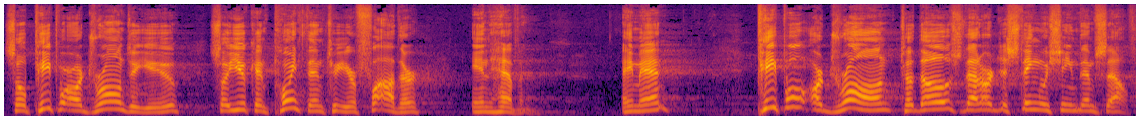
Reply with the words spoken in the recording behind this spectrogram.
so people are drawn to you so you can point them to your Father in heaven. Amen? People are drawn to those that are distinguishing themselves.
